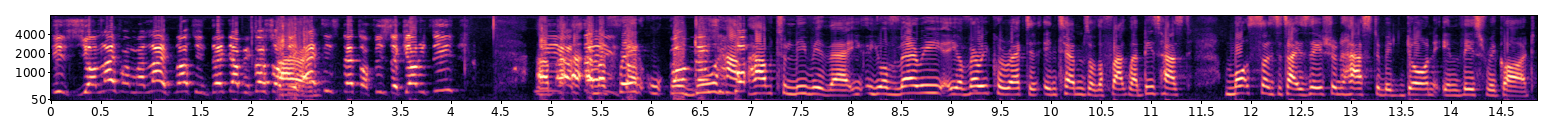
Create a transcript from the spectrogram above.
Is your life and my life not in danger because of All the right. healthy state of insecurity? Um, I, am afraid we do ha have to leave it there. You're very, you're very correct in, in, terms of the fact that this has more sensitization has to be done in this regard.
